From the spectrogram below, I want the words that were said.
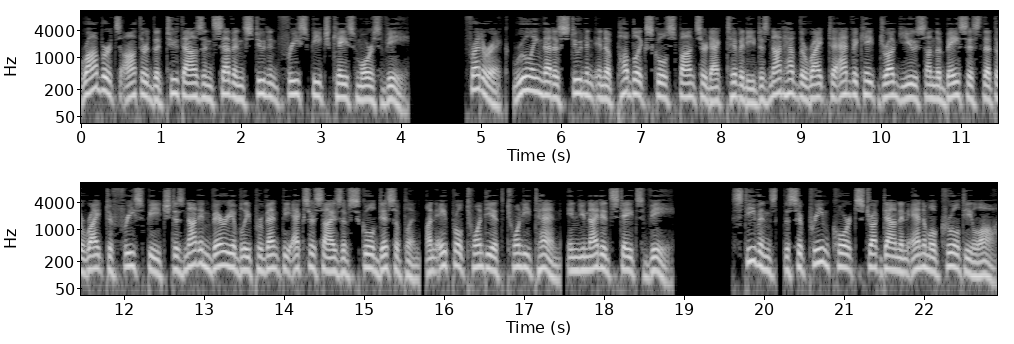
Roberts authored the 2007 student free speech case Morse v. Frederick, ruling that a student in a public school-sponsored activity does not have the right to advocate drug use on the basis that the right to free speech does not invariably prevent the exercise of school discipline. On April 20, 2010, in United States v. Stevens, the Supreme Court struck down an animal cruelty law.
